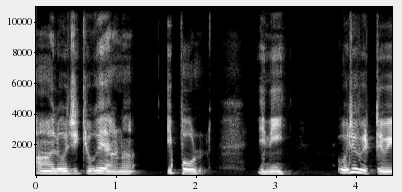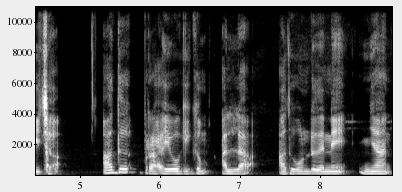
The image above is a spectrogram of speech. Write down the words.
ആലോചിക്കുകയാണ് ഇപ്പോൾ. ഇനി ഒരു വിട്ടുവീഴ്ച അത് പ്രായോഗികം അല്ല. അതുകൊണ്ട് തന്നെ ഞാൻ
